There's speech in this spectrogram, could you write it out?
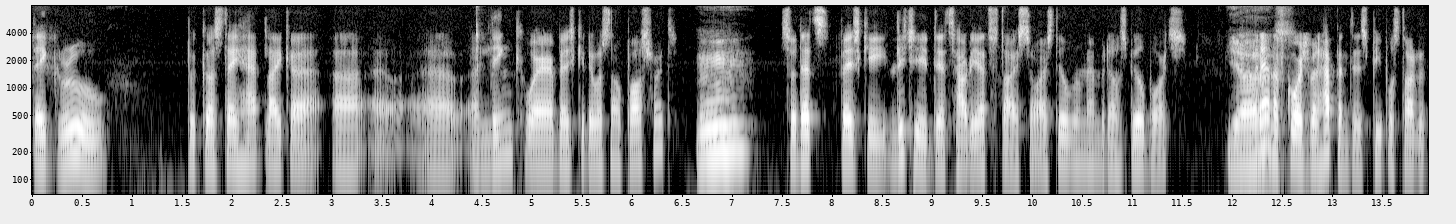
they grew because they had like a a, a a link where basically there was no password. hmm So that's basically literally that's how they advertised. So I still remember those billboards. Yeah. And then of course what happened is people started,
